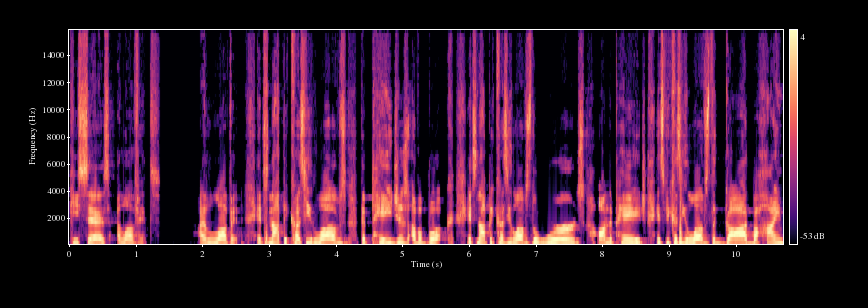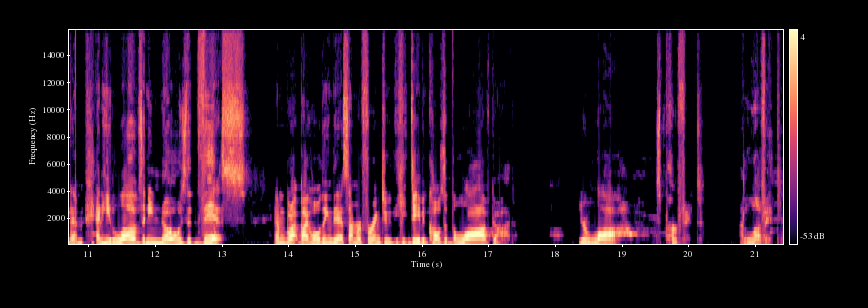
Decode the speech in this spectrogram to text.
He says, I love it. I love it. It's not because he loves the pages of a book. It's not because he loves the words on the page. It's because he loves the God behind them. And he loves and he knows that this, and by, by holding this, I'm referring to, he, David calls it the law of God. Your law is perfect. I love it.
